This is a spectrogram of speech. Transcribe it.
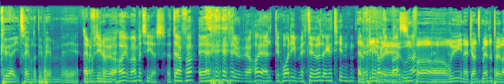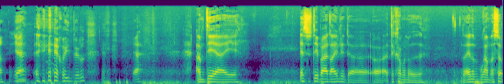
kører i 300 bpm. Øh, Er det fordi, du vil være ja. høj, var Mathias? Er det derfor? Ja. fordi du vil være høj, og alt det hurtige med, det ødelægger din Er det fordi, du er hva'? udenfor at ryge en af Johns metalpøller? Ja. Ryge en pølle. ja. Jamen, det er... Øh, jeg synes, det er bare dejligt, og, og at der kommer noget, noget andet på programmet. Og så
